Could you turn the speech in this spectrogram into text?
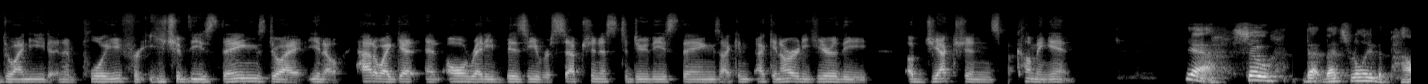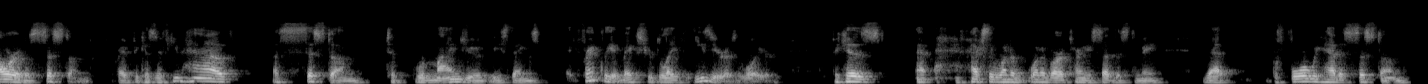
do I need an employee for each of these things? Do I, you know, how do I get an already busy receptionist to do these things? I can, I can already hear the objections coming in. Yeah, so that that's really the power of a system, right? Because if you have a system to remind you of these things, frankly, it makes your life easier as a lawyer. Because uh, actually, one of one of our attorneys said this to me that before we had a system,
